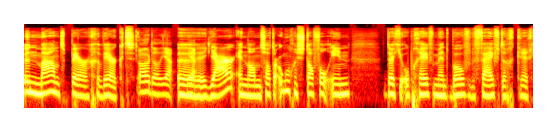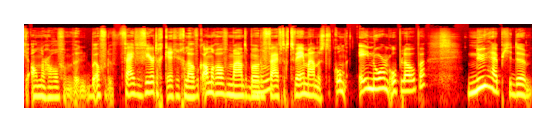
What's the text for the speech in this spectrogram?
een maand per gewerkt Oh, dat, ja. eh, ja. jaar. En dan zat er ook nog een staffel in dat je op een gegeven moment boven de 50 kreeg je anderhalve, boven de 45 kreeg je geloof ik anderhalve maand, boven Mhm. de 50 twee maanden. Dus dat kon enorm oplopen. Nu heb je de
